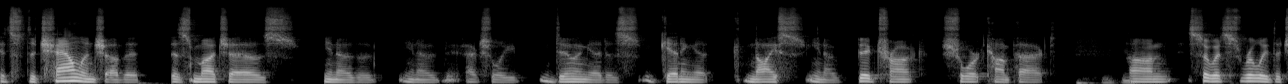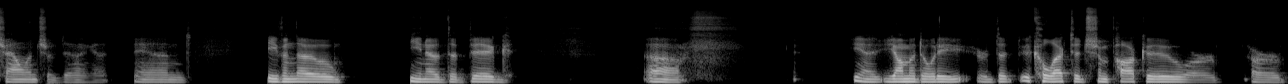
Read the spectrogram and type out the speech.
it's the challenge of it as much as you know the you know actually doing it is getting it nice you know big trunk short compact Mhm. um, so it's really the challenge of doing it. And even though, you know, the big, uh, you know, Yamadori or the the collected Shimpaku or, or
